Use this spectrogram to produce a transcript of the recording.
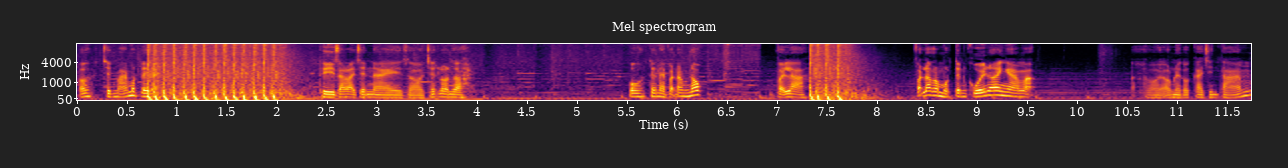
Ơ trên mái một đây này. Thì ra lại trên này rồi chết luôn rồi. Ô tên này vẫn đang nốc. Vậy là vẫn đang còn một tên cuối nữa anh em ạ. Rồi ông này có K98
